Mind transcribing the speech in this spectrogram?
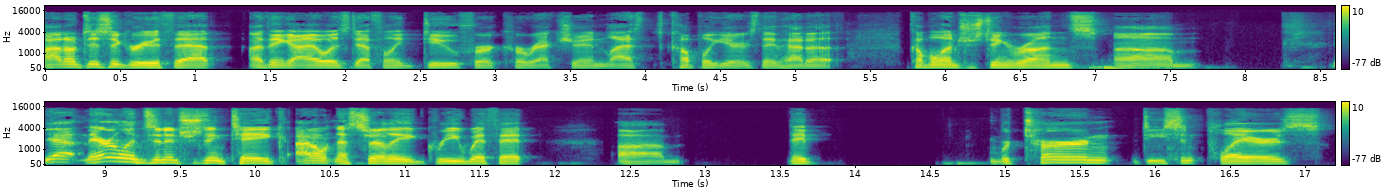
I don't disagree with that. I think Iowa's definitely due for a correction. Last couple years they've had a couple interesting runs. Um, yeah, Maryland's an interesting take. I don't necessarily agree with it. Um, return decent players.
